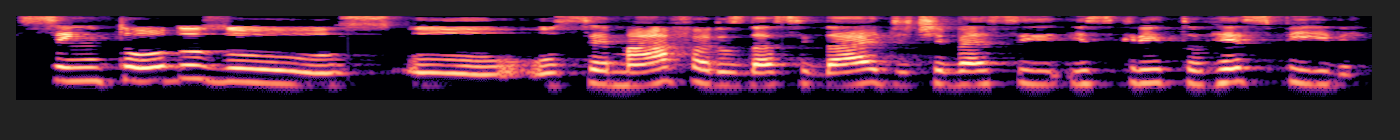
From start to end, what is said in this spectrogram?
se em todos os, os, os semáforos da cidade tivesse escrito respire.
